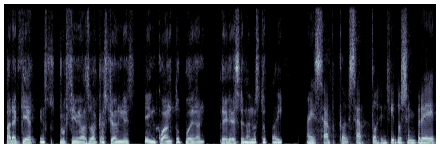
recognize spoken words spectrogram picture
para que en sus próximas vacaciones, en cuanto puedan, regresen a nuestro país. Exacto, exacto. México siempre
